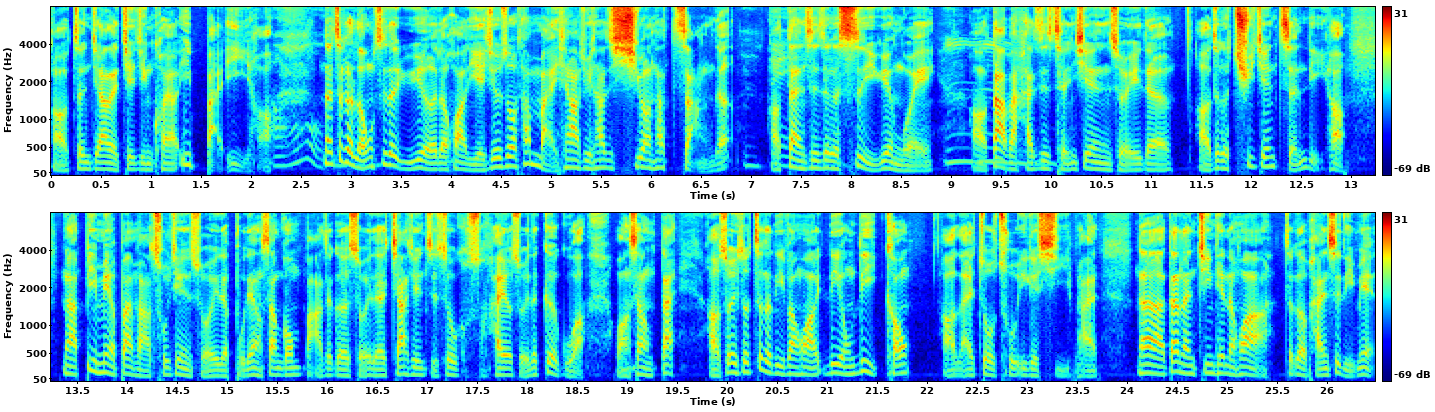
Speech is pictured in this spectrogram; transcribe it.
好，增加了接近快要一百亿哈。那这个融资的余额的话，也就是说，他买下去，他是希望它涨的。好，但是这个事与愿违。好，大盘还是呈现所谓的啊这个区间整理哈。那并没有办法出现所谓的补量上攻，把这个所谓的加权指数还有所谓的个股啊往上带。好，所以说这个地方的话，利用利空好来做出一个洗盘。那当然今天的话，这个盘市里面。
